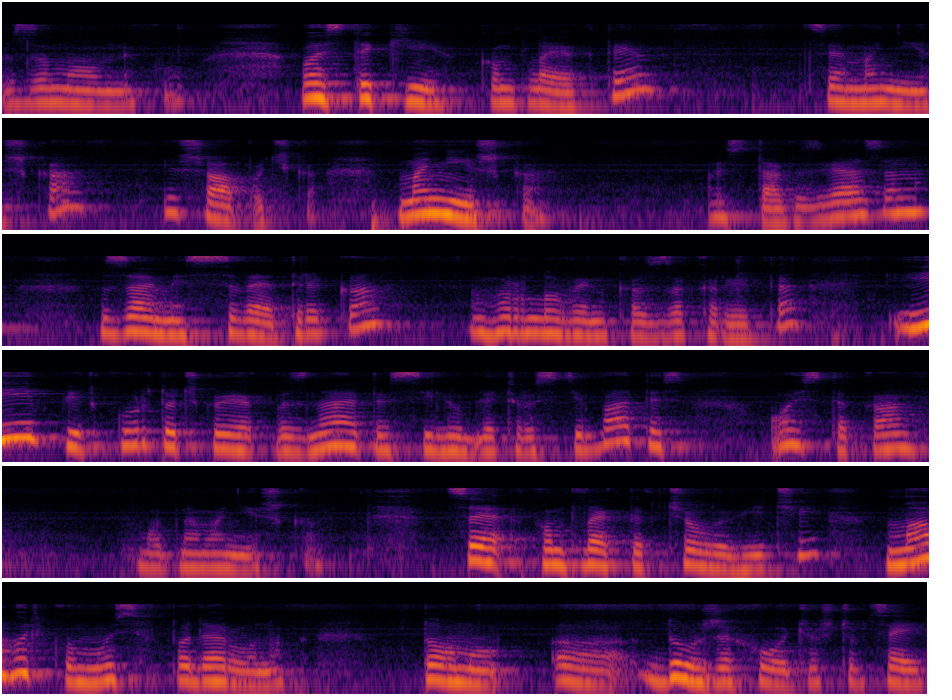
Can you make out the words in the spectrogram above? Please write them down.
замовнику. Ось такі комплекти. Це маніжка і шапочка. Маніжка ось так зв'язана. Замість светрика, горловинка закрита. І під курточкою, як ви знаєте, всі люблять розстібатись. Ось така модна маніжка. Це комплектик чоловічий, мабуть, комусь в подарунок. Тому е, дуже хочу, щоб цей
